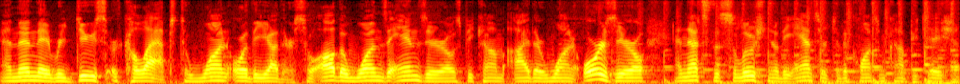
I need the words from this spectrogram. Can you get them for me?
and then they reduce or collapse to one or the other. So all the ones and zeros become either one or zero, and that's the solution or the answer to the quantum computation.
